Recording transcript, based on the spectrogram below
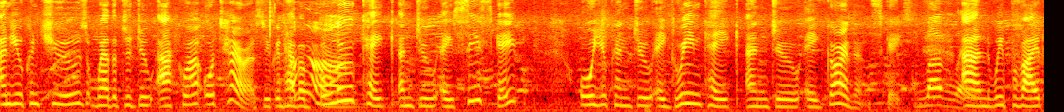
and you can choose whether to do aqua or terrace. You can have Ah. a blue cake and do a seascape, or you can do a green cake and do a gardenscape. Lovely. And we provide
